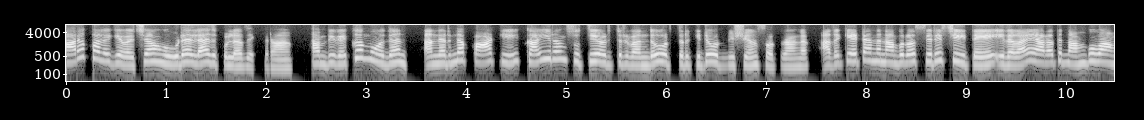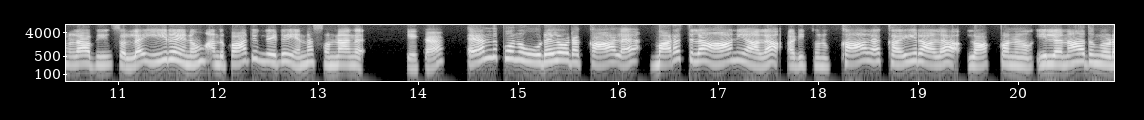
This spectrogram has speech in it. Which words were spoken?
மரப்பலகை வச்சு அவங்க உடலை அதுக்குள்ள வைக்கிறாங்க. அப்படி வைக்கும் போது அந்த இருந்த பாட்டி கயிறம் சுத்தி எடுத்துட்டு வந்து ஒருத்தர்கிட்ட ஒரு விஷயம் சொல்றாங்க. அதை கேட்டு அந்த நபரோ சிரிச்சுக்கிட்டே இதெல்லாம் யாராவது நம்புவாங்களா அப்படின்னு சொல்ல ஈரேனும் அந்த பாட்டி கிட்ட என்ன சொன்னாங்க? கேட்க இறந்து போன உடலோட காலை மரத்துல ஆணியால அடிக்கணும். காலை கயிறால லாக் பண்ணணும். இல்லைன்னா அதுங்களோட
